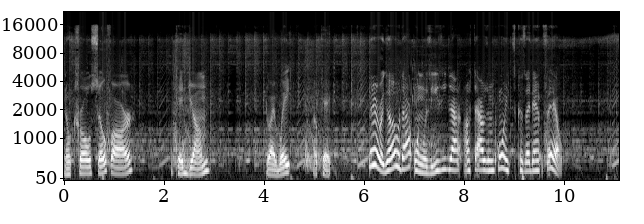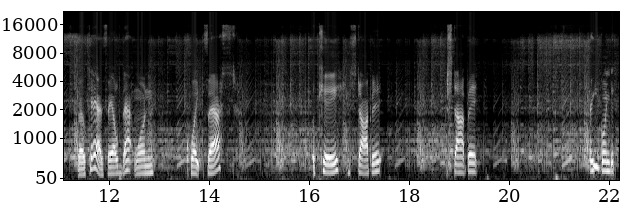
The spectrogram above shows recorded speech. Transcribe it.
No trolls so far. Okay, jump. Do I wait? Okay. There we go. That one was easy. Got a thousand points because I didn't fail. Okay, I failed that one quite fast. Okay, stop it. Stop it. Are you going to...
